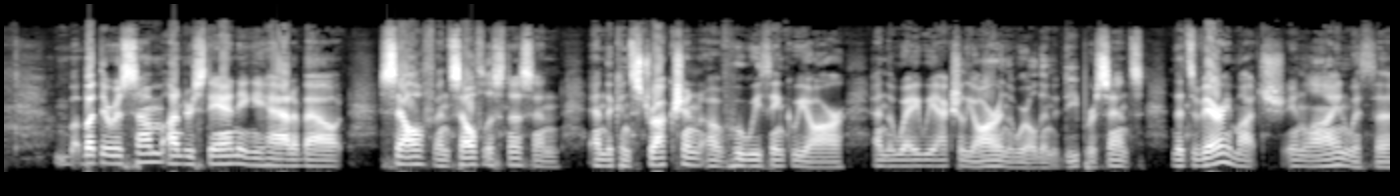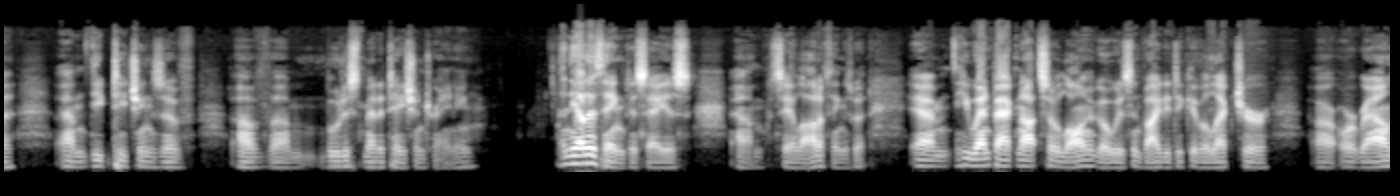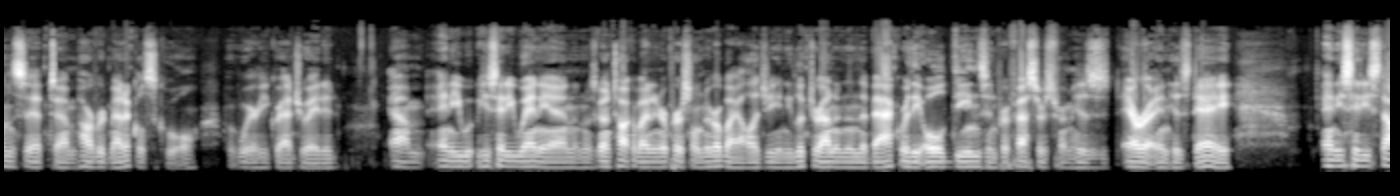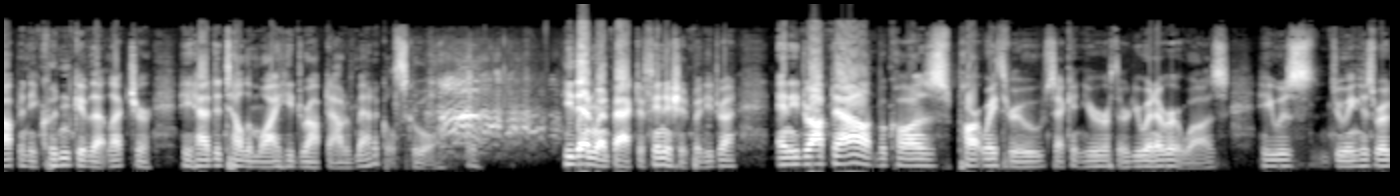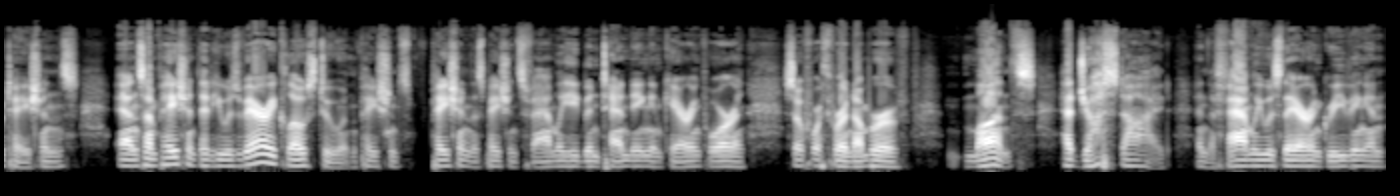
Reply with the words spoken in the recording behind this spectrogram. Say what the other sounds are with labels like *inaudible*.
But, there was some understanding he had about self and selflessness and, and the construction of who we think we are and the way we actually are in the world in a deeper sense that's very much in line with the um, deep teachings of, of um, Buddhist meditation training. And the other thing to say is, um, say a lot of things, but um, he went back not so long ago, was invited to give a lecture uh, or rounds at um, Harvard Medical School where he graduated. Um, and he, he said he went in and was going to talk about interpersonal neurobiology, and he looked around, and in the back were the old deans and professors from his era in his day. And he said he stopped and he couldn't give that lecture. He had to tell them why he dropped out of medical school. *laughs* he then went back to finish it, but he dropped. And he dropped out because partway through, second year or third year, whatever it was, he was doing his rotations, and some patient that he was very close to, and the patient's patient, this patient's family he'd been tending and caring for, and so forth for a number of months, had just died, and the family was there and grieving, and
